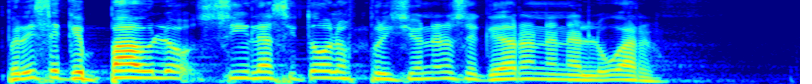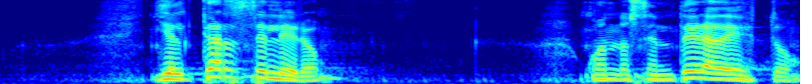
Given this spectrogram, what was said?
Pero dice que Pablo, Silas y todos los prisioneros se quedaron en el lugar. Y el carcelero, cuando se entera de esto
